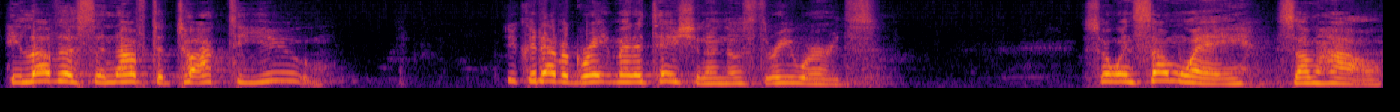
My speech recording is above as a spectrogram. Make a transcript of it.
He loved us enough to talk to you. You could have a great meditation on those three words. So, in some way, somehow,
